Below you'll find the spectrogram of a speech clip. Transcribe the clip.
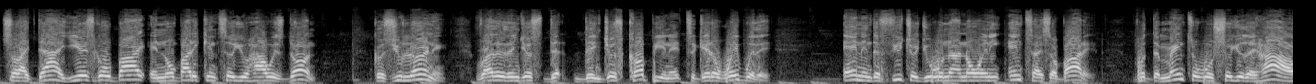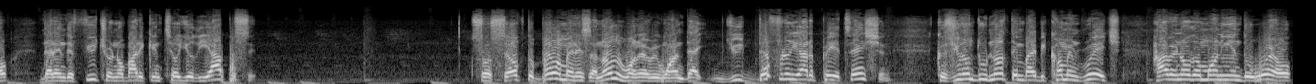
So like that, years go by and nobody can tell you how it's done because you're learning rather than just than just copying it to get away with it. And in the future, you will not know any insights about it. But the mentor will show you the how that in the future nobody can tell you the opposite. So self development is another one, everyone, that you definitely got to pay attention. Because you don't do nothing by becoming rich, having all the money in the world,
